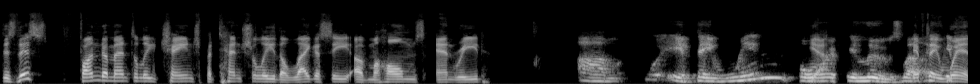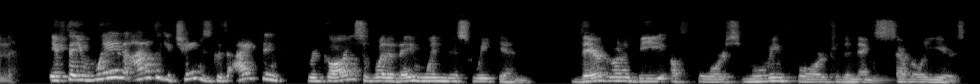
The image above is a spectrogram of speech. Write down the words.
Does this fundamentally change potentially the legacy of Mahomes and Reid? Um, if they win or yeah. if they lose. Well, if they if, win, if they win, I don't think it changes because I think regardless of whether they win this weekend, they're going to be a force moving forward for the next mm-hmm. several years.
